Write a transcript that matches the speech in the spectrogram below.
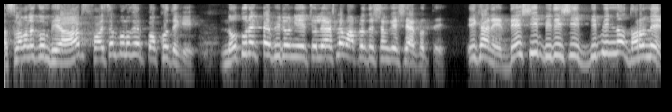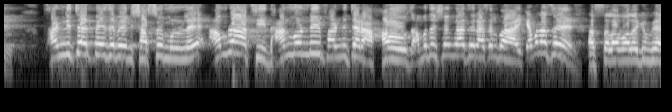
আসসালামু আলাইকুম ভিউয়ার্স ফয়সাল ব্লগের পক্ষ থেকে নতুন একটা ভিডিও নিয়ে চলে আসলাম আপনাদের সঙ্গে শেয়ার করতে। এখানে দেশি বিদেশি বিভিন্ন ধরনের ফার্নিচার পেয়ে যাবেন সাশ্রয় মূল্যে। আমরা আছি ধানমন্ডি ফার্নিচার হাউস। আমাদের সঙ্গে আছে রাসেল ভাই কেমন আছেন? আসসালামু আলাইকুম ভাই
